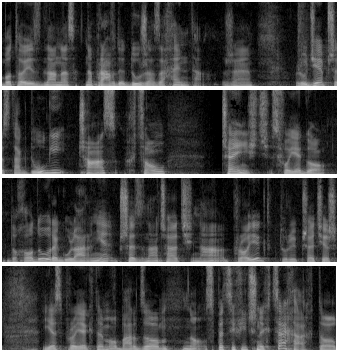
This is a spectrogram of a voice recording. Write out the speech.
bo to jest dla nas naprawdę duża zachęta, że ludzie przez tak długi czas chcą część swojego dochodu regularnie przeznaczać na projekt, który przecież jest projektem o bardzo no, specyficznych cechach. To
